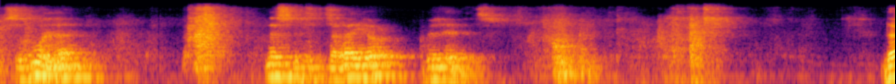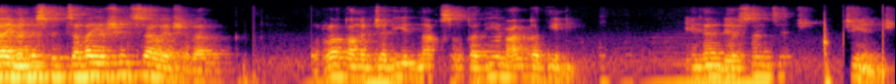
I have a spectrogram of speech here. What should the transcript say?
احسبوا لنا نسبة التغير بالإبت. دائما نسبة التغير شو تساوي يا شباب؟ الرقم الجديد ناقص القديم على القديم. إذا percentage change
